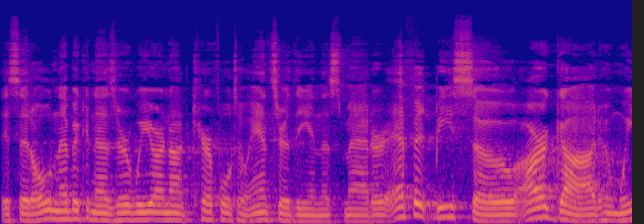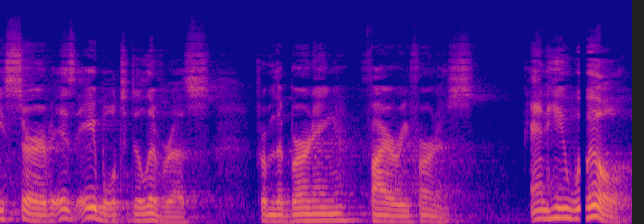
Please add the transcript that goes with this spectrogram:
They said, O Nebuchadnezzar, we are not careful to answer thee in this matter. If it be so, our God, whom we serve, is able to deliver us from the burning fiery furnace. And he will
